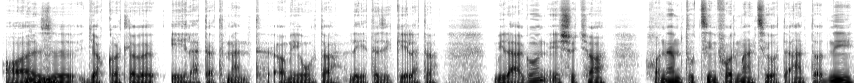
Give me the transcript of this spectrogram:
az uh-huh. gyakorlatilag életet ment, amióta létezik élet a világon, és hogyha ha nem tudsz információt átadni,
